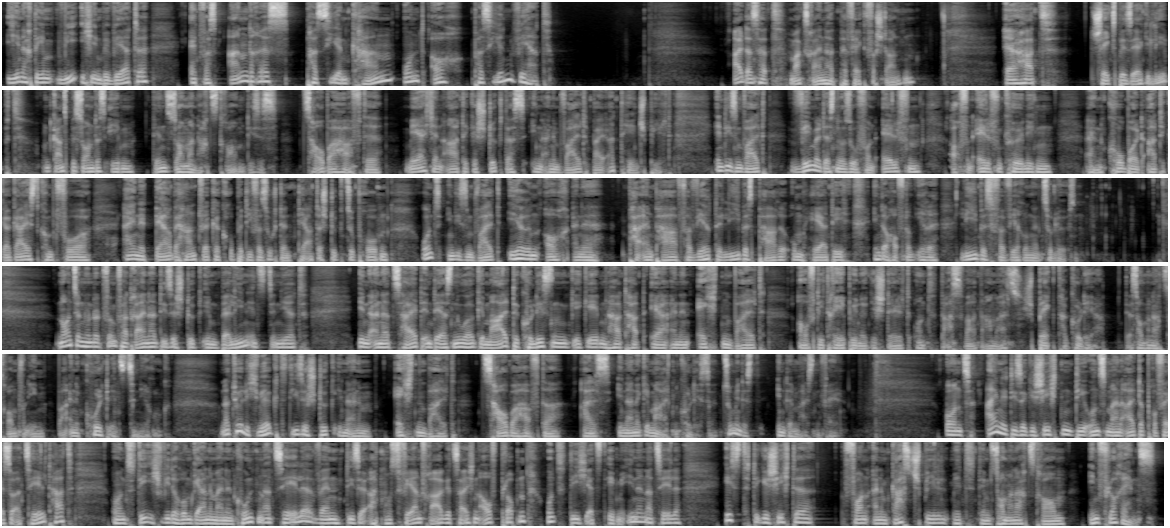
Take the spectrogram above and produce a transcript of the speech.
je nachdem wie ich ihn bewerte, etwas anderes passieren kann und auch passieren wird. All das hat Max Reinhardt perfekt verstanden. Er hat Shakespeare sehr geliebt und ganz besonders eben den Sommernachtstraum, dieses zauberhafte, märchenartige Stück, das in einem Wald bei Athen spielt. In diesem Wald wimmelt es nur so von Elfen, auch von Elfenkönigen, ein koboldartiger Geist kommt vor, eine derbe Handwerkergruppe, die versucht, ein Theaterstück zu proben, und in diesem Wald irren auch eine ein paar verwirrte Liebespaare umher, die in der Hoffnung, ihre Liebesverwirrungen zu lösen. 1905 hat Reinhard dieses Stück in Berlin inszeniert. In einer Zeit, in der es nur gemalte Kulissen gegeben hat, hat er einen echten Wald auf die Drehbühne gestellt und das war damals spektakulär. Der Sommernachtsraum von ihm war eine Kultinszenierung. Natürlich wirkt dieses Stück in einem echten Wald zauberhafter als in einer gemalten Kulisse, zumindest in den meisten Fällen. Und eine dieser Geschichten, die uns mein alter Professor erzählt hat, und die ich wiederum gerne meinen Kunden erzähle, wenn diese Atmosphärenfragezeichen aufploppen und die ich jetzt eben Ihnen erzähle, ist die Geschichte von einem Gastspiel mit dem Sommernachtstraum in Florenz.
